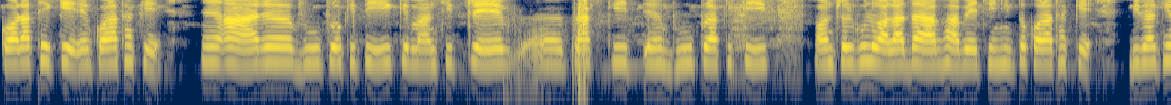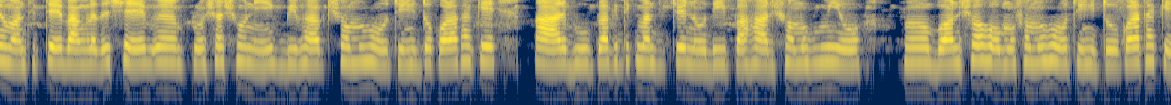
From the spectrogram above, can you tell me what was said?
করা থেকে, করা থাকে। আর ভূপ্রকৃতিক মানচিত্রে প্রাকৃত, ভূপ্রাকৃতিক অঞ্চলগুলো আলাদাভাবে চিহ্নিত করা থাকে। বিভাগীয় মানচিত্রে বাংলাদেশে প্রশাসনিক বিভাগসমূহ চিহ্নিত করা থাকে আর ভূপ্রাকৃতিক মানচিত্রে নদী, পাহাড় সমভূমি ও, বনসহ সমূহ চিহ্নিত করা থাকে,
